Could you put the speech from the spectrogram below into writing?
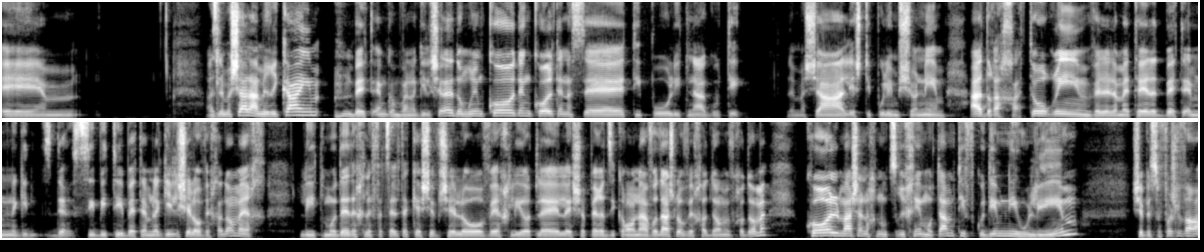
אה, אז למשל האמריקאים, בהתאם כמובן לגיל של ילד, אומרים קודם כל תנסה טיפול התנהגותי. למשל, יש טיפולים שונים, הדרכת הורים, וללמד את הילד בהתאם, נגיד, CBT, בהתאם לגיל שלו וכדומה, איך להתמודד, איך לפצל את הקשב שלו, ואיך להיות, לשפר את זיכרון העבודה שלו וכדומה וכדומה. כל מה שאנחנו צריכים, אותם תפקודים ניהוליים, שבסופו של דבר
